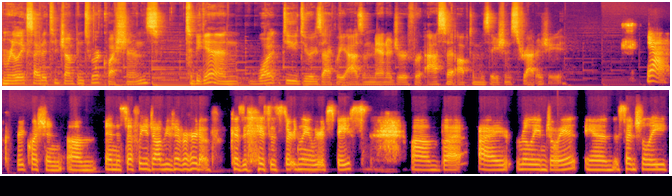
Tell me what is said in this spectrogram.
I'm really excited to jump into our questions. To begin, what do you do exactly as a manager for asset optimization strategy? Yeah, great question. Um, and it's definitely a job you've never heard of because it's, it's certainly a weird space. Um, but I really enjoy it. And essentially,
